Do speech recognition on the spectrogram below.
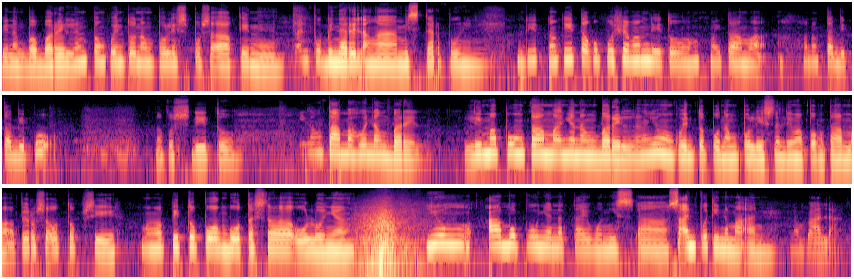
pinagbabaril. Yung pangkwento ng polis po sa akin eh. Saan po binaril ang ah, mister po ninyo? Dito, nakita ko po siya ma'am dito. May tama. Parang tabi-tabi po. Tapos dito. Ilang tama ho ng baril? Lima pong tama niya ng baril. Yung kwento po ng polis na lima pong tama. Pero sa autopsy, mga pito po ang butas sa ulo niya. Yung amo po niya na Taiwanese, ah, saan po tinamaan ng bala?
